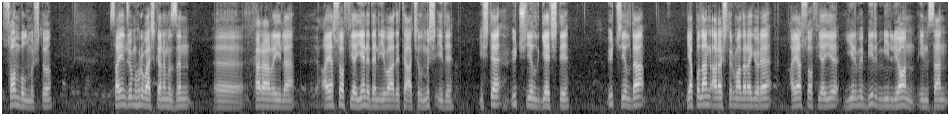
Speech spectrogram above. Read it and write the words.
son bulmuştu. Sayın Cumhurbaşkanımızın e, kararıyla Ayasofya yeniden ibadete açılmış idi. İşte 3 yıl geçti. 3 yılda yapılan araştırmalara göre Ayasofya'yı 21 milyon insan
